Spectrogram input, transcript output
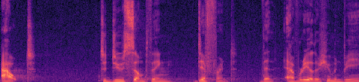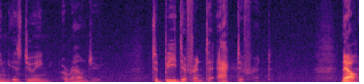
out to do something different than every other human being is doing around you? To be different, to act different. Now,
